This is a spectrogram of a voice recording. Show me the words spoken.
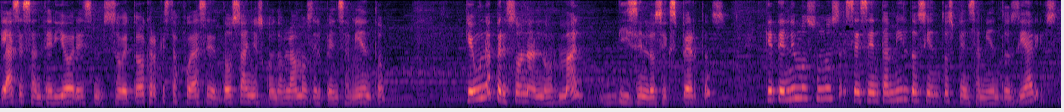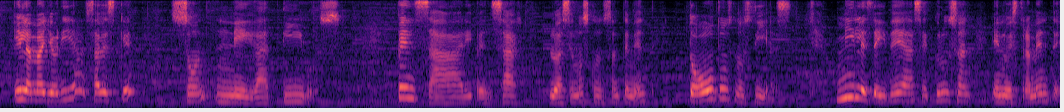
clases anteriores, sobre todo creo que esta fue hace dos años cuando hablamos del pensamiento, que una persona normal, dicen los expertos, que tenemos unos 60.200 pensamientos diarios. Y la mayoría, ¿sabes qué? Son negativos. Pensar y pensar, lo hacemos constantemente, todos los días. Miles de ideas se cruzan en nuestra mente,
